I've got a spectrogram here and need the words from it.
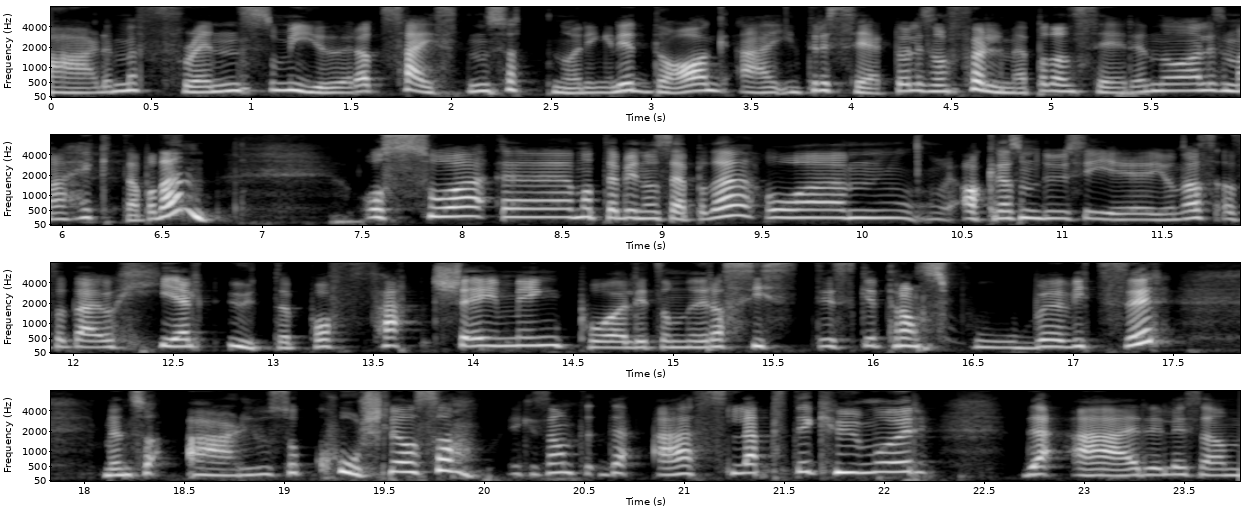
er det med Friends som gjør at 16-17-åringer i dag er interessert i å liksom følge med på den serien og liksom er hekta på den? Og så eh, måtte jeg begynne å se på det, og um, akkurat som du sier, Jonas, altså det er jo helt ute på fatshaming, på litt sånn rasistiske, transfobe vitser. Men så er det jo så koselig også, ikke sant? Det er slapstick-humor. Det er liksom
